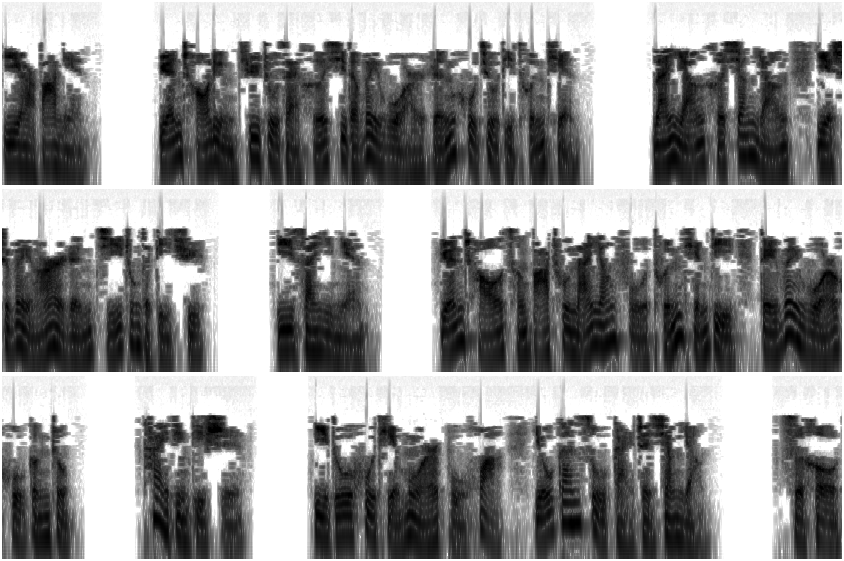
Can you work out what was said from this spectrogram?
一二八年。元朝令居住在河西的魏武儿人户就地屯田，南阳和襄阳也是魏尔尔人集中的地区。一三一年，元朝曾拔出南阳府屯田地给魏武儿户耕种。太定帝时，以都护铁木儿补化，由甘肃改镇襄阳。此后，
